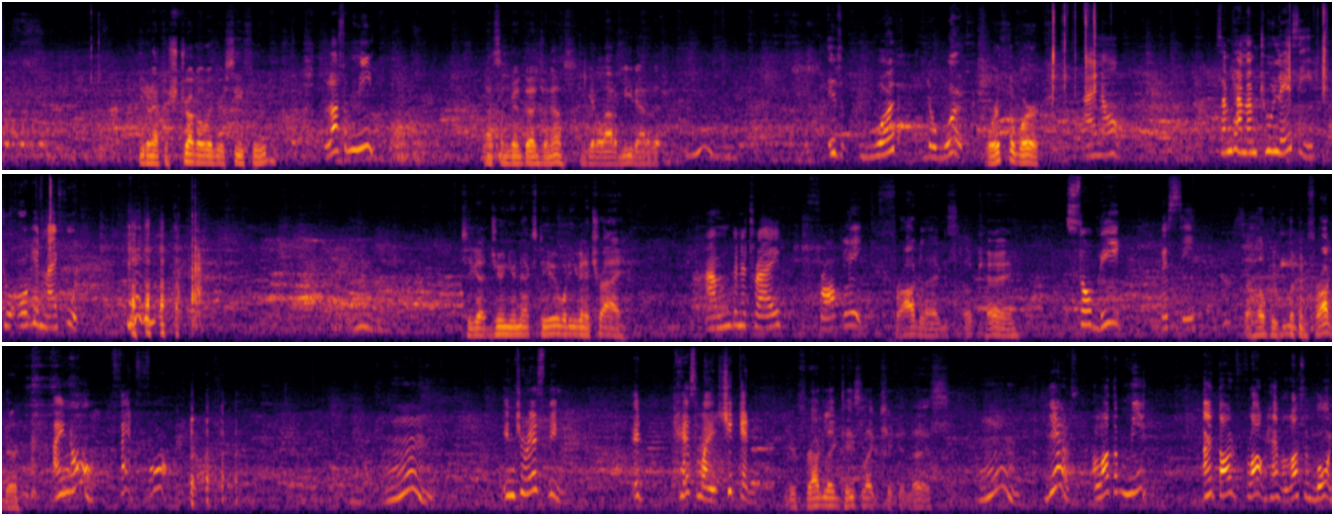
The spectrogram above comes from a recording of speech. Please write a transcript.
You don't have to struggle with your seafood. Lots of meat. That's some good Dungeness. You get a lot of meat out of it. Mm. It's worth the work. Worth the work. I know. Sometimes I'm too lazy to open my food. So you got Junior next to you. What are you gonna try? I'm gonna try frog leg. Frog legs. Okay. So big. Let's see. It's a healthy looking frog there. I know. Fat frog. Mmm. Interesting. It tastes like chicken. Your frog leg tastes like chicken. Nice. Mmm. Yes, a lot of meat. I thought frog have a lot of bone.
